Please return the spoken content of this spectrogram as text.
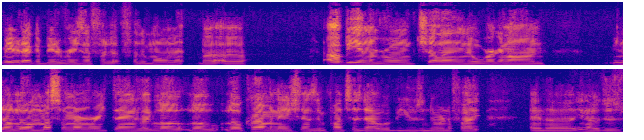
maybe that could be the reason for the for the moment. But uh, I'll be in the room chilling, you know, working on, you know, little muscle memory things like little little little combinations and punches that I would be using during the fight, and uh, you know, just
